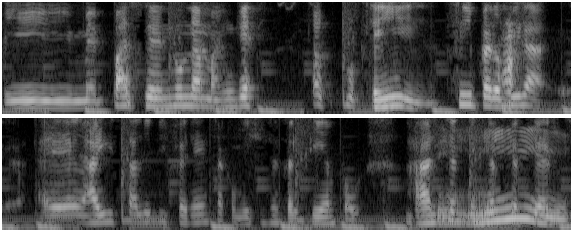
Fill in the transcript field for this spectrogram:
y me pasen una manguera. Sí, sí, pero mira, eh, ahí está la diferencia, como dijiste, es el tiempo. Antes Sí. tenías que ser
